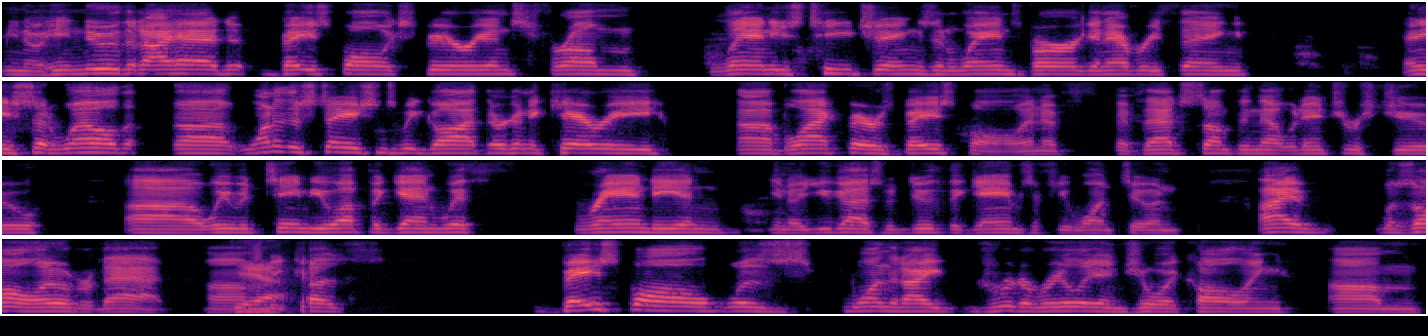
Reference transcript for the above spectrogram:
you know, he knew that I had baseball experience from Lanny's teachings in Waynesburg and everything. And he said, "Well, uh, one of the stations we got, they're going to carry uh, Black Bears baseball, and if if that's something that would interest you, uh, we would team you up again with Randy, and you know, you guys would do the games if you want to." And I was all over that um, yeah. because baseball was one that I grew to really enjoy calling um,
